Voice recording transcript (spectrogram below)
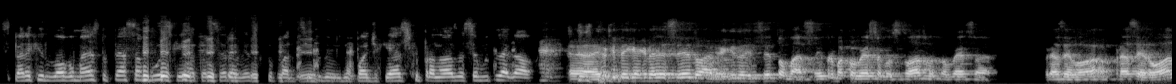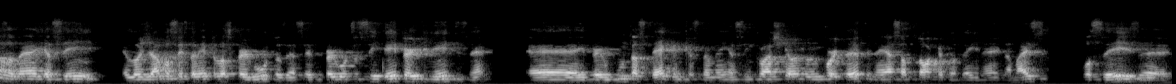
espero que logo mais tu peça a música aí, a terceira vez que tu participa do, do podcast, que para nós vai ser muito legal. É, eu que tenho que agradecer, Eduardo, eu que agradecer, Tomás. Sempre uma conversa gostosa, uma conversa prazerosa, né? E assim, elogiar vocês também pelas perguntas, né? Sempre perguntas assim, bem pertinentes, né? É, e perguntas técnicas também, assim, que eu acho que é o importante, né? Essa troca também, né? Ainda mais vocês, é,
